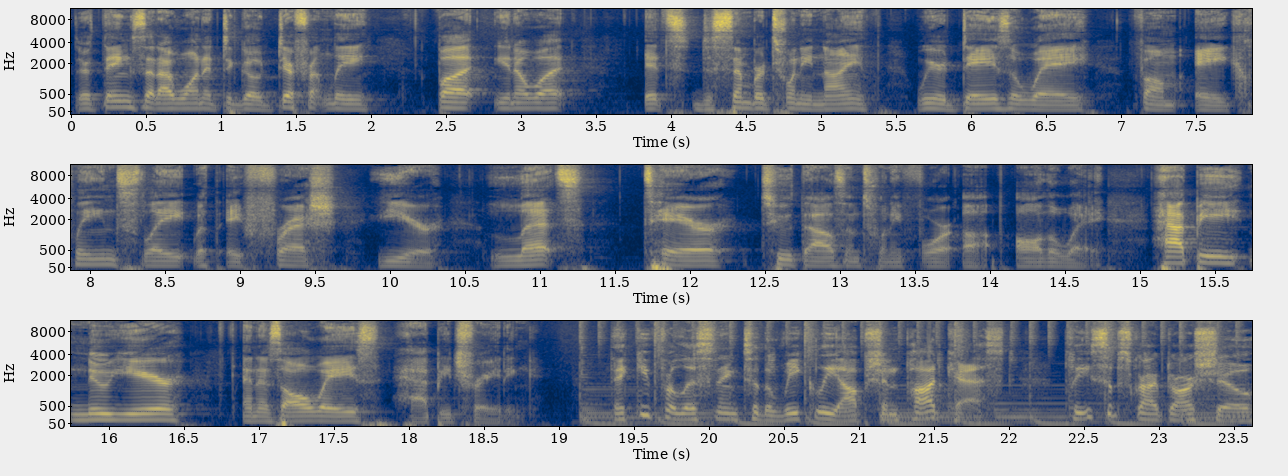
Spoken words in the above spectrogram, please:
There are things that I wanted to go differently, but you know what? It's December 29th. We are days away from a clean slate with a fresh year. Let's tear 2024 up all the way. Happy New Year. And as always, happy trading. Thank you for listening to the Weekly Option Podcast. Please subscribe to our show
